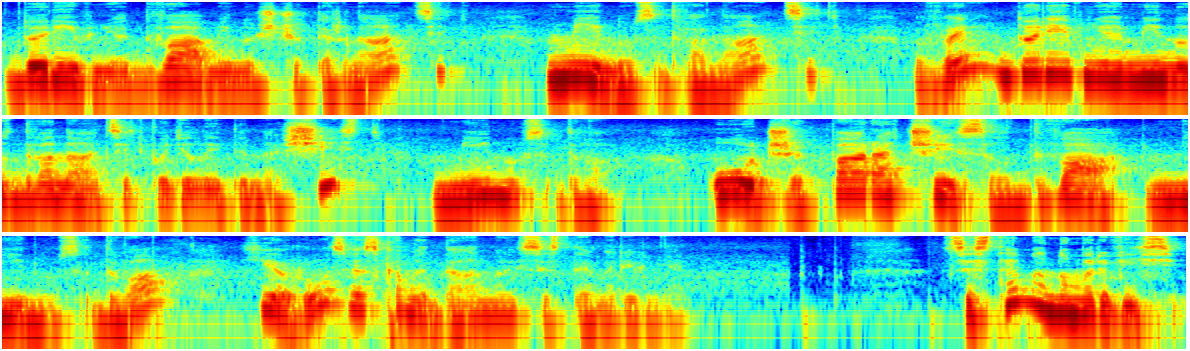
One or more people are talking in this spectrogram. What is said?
дорівнює 2 мінус 14, мінус 12, в дорівнює мінус 12 поділити на 6, мінус 2. Отже, пара чисел 2 мінус 2 є розв'язками даної системи рівнянь. Система номер 8.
